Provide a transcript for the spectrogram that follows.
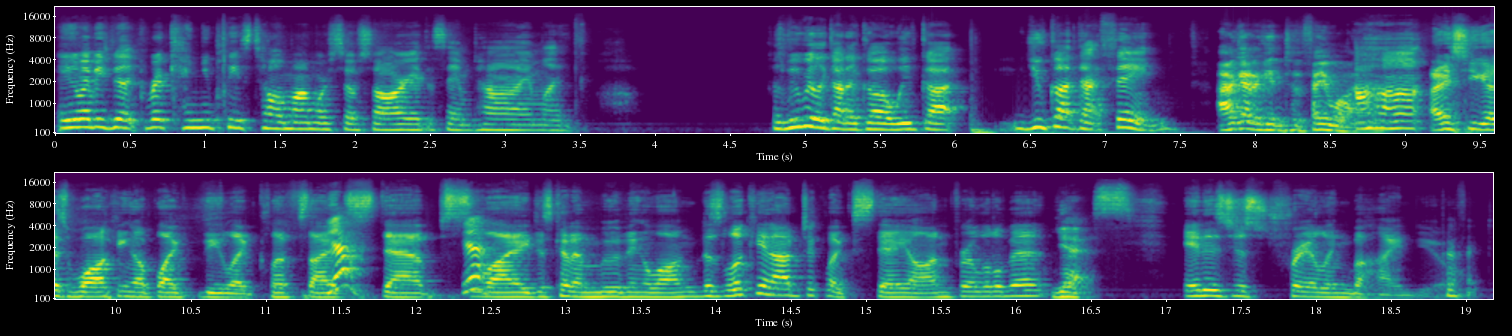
And you maybe be like, Rick, can you please tell mom we're so sorry at the same time? Like, because we really gotta go. We've got you've got that thing. I gotta get into the Feywild. Uh huh. I see you guys walking up like the like cliffside Yeah. steps, Yeah. like just kind of moving along. Does locate object like stay on for a little bit? Yes. It is just trailing behind you. Perfect.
